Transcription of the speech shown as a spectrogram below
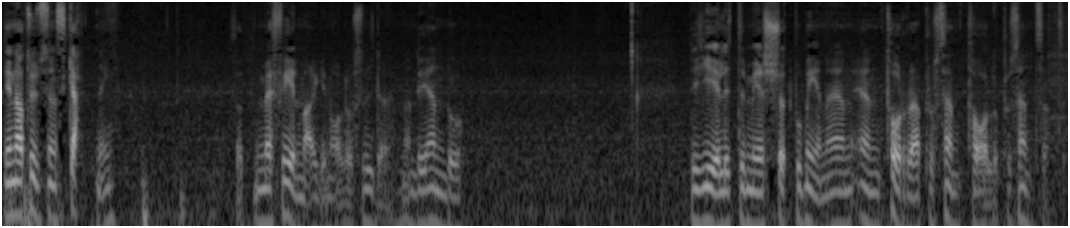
Det är naturligtvis en skattning så att med felmarginaler och så vidare. Men det är ändå det ger lite mer kött på benen än, än torra procenttal och procentsatser.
